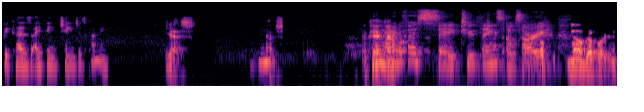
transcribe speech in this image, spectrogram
because I think change is coming. Yes. Mhm. Absolutely. Do Okay. you I mind kind if I say two things? Oh, sorry. no, go for it.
